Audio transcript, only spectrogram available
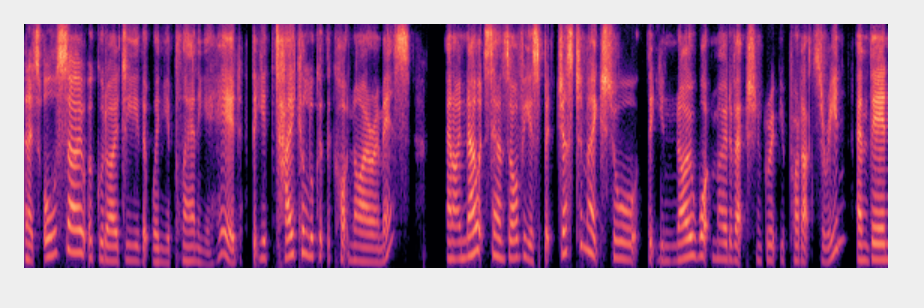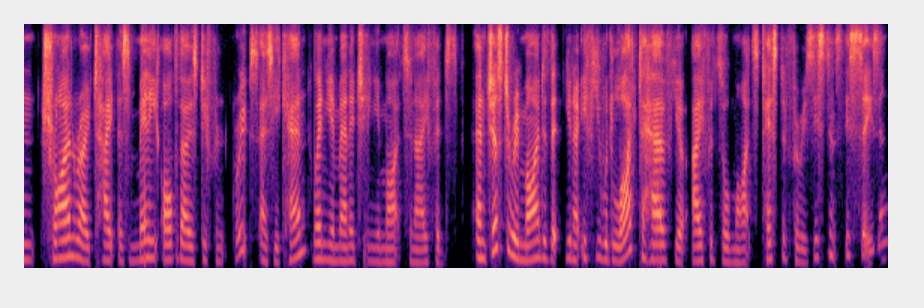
And it's also a good idea that when you're planning ahead, that you take a look at the cotton IRMS and I know it sounds obvious, but just to make sure that you know what mode of action group your products are in, and then try and rotate as many of those different groups as you can when you're managing your mites and aphids. And just a reminder that, you know, if you would like to have your aphids or mites tested for resistance this season,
